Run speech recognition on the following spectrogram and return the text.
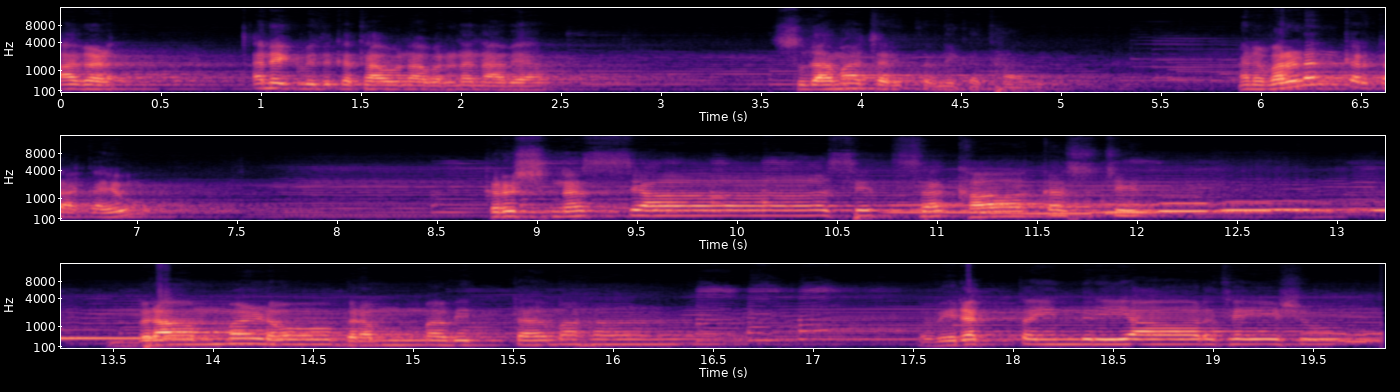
આગળ અનેકવિધ કથાઓના વર્ણન આવ્યા. સુદામા ચરિત્રની કથા આવી. અને વર્ણન કરતા કહ્યું કૃષ્ણસ્યાસિત સખા કશ્ચિત, બ્રાહ્મણો બ્રહ્મવિત્તમ, વિરક્ત ઇન્દ્રિયાર્થેષુ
